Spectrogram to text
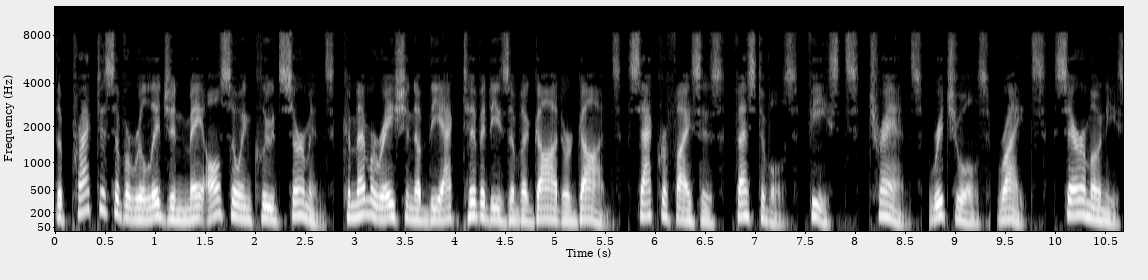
The practice of a religion may also include sermons, commemoration of the activities of a god or gods, sacrifices, festivals, feasts, trance, rituals, rites, ceremonies,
